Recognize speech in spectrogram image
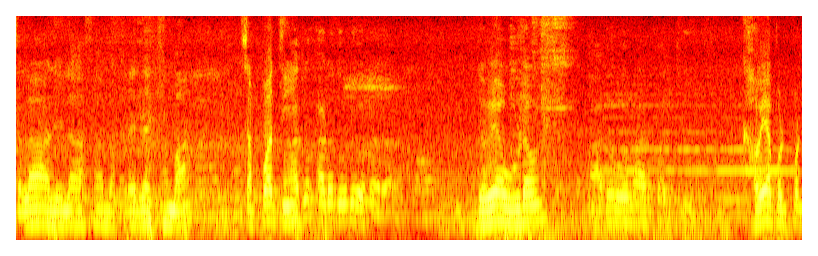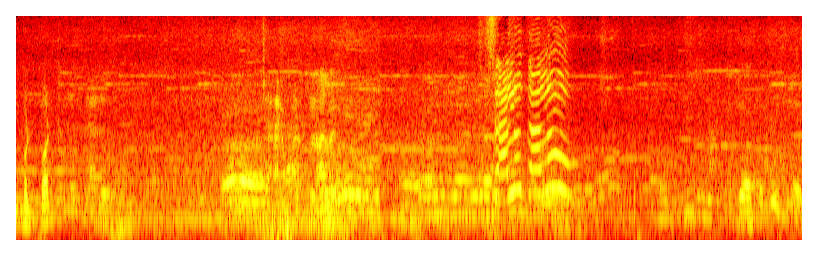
चला आलेला असा बकऱ्याचा खिमा. चपाती. देऊया उडवून. माझं होणार पंची खाऊया पटपट पटपट. चालू चालू तू असं पोचलाय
